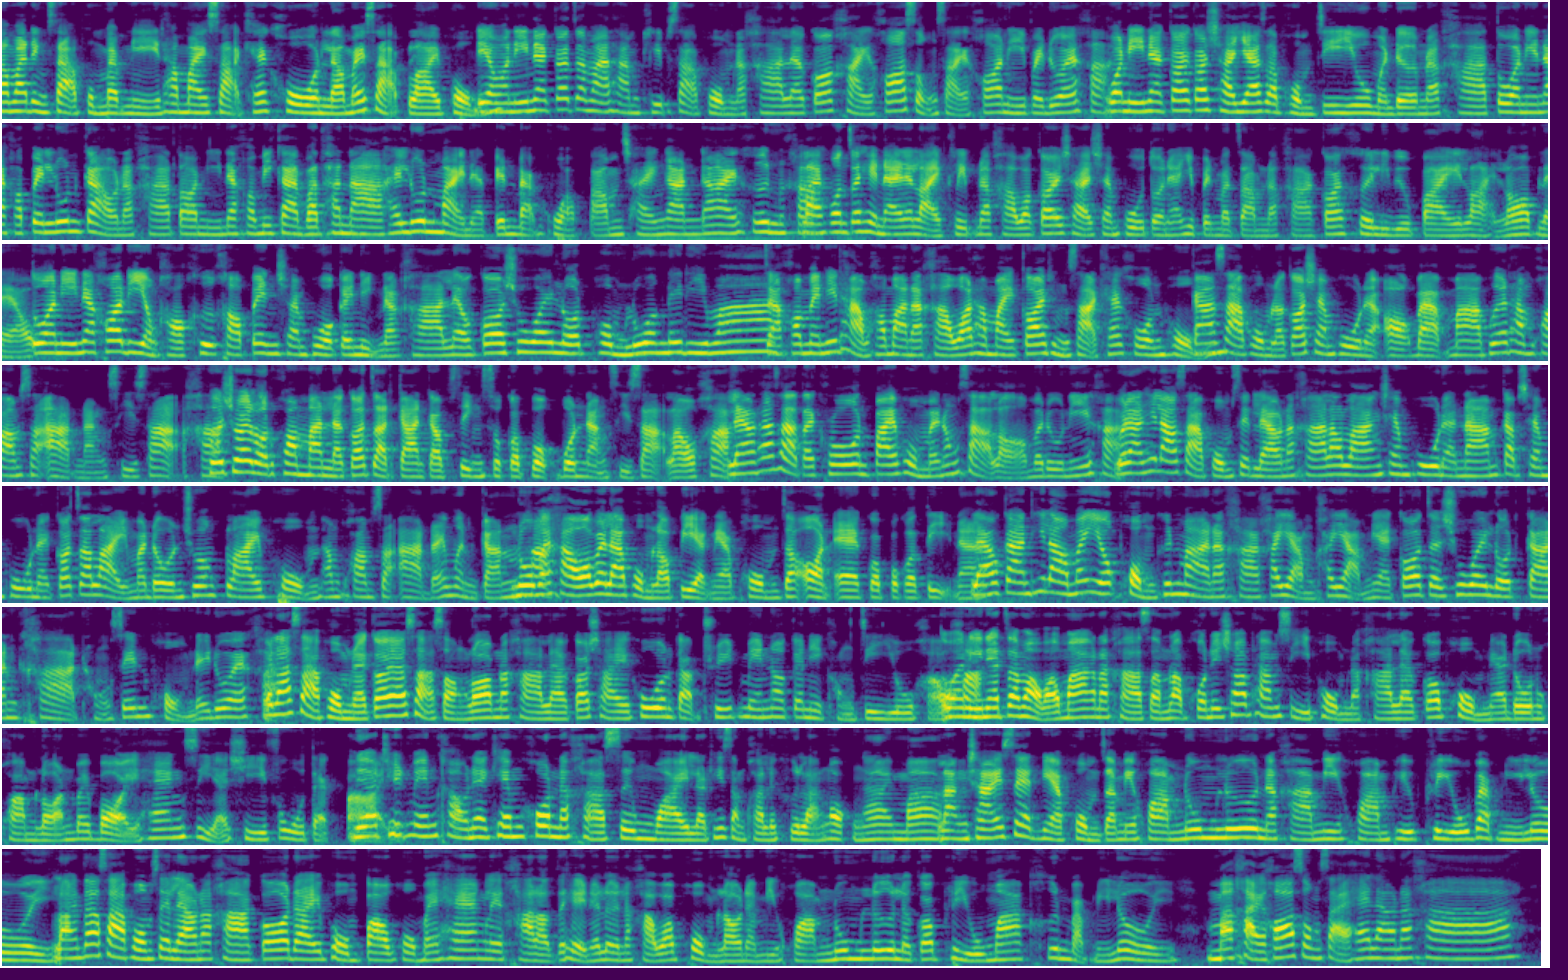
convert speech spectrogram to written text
ทำไมถึงสระผมแบบนี้ทำไมสระแค่โคนแล้วไม่สระปลายผม เดี๋ยววันนี้เนี่ยก็จะมาทำคลิปสระผมนะคะ แล้วก็ไขข้อสงสัยข้อนี้ไปด้วยค่ะ วันนี้เนี่ยก้อยก็ใช้ยาสระผม GU เหมือนเดิมนะคะ ตัวนี้นะคะเป็นรุ่นเก่านะคะ ตอนนี้เนี่ยเขามีการพัฒนาให้รุ่นใหม่เนี่ยเป็นแบบหัวปั๊มใช้งานง่ายขึ้นค่ะหลายคนจะเห็นในหลาย ๆ คลิปนะคะ ว่าก้อยใช้แชมพูตัวนี้อยู่เป็นประจำนะคะก้อยเคยรีวิวไปหลายรอบแล้ว ตัวนี้เนี่ยข้อดีของเขาคือเขาเป็นแชมพูออร์แกนิกนะคะ แล้วก็ช่วยลดผมร่วงได้ดีมาก จากคอมเมนต์ที่ถามเข้ามานะคะ ว่าทำไมก้อยถึงสระแค่โคนผมการสระผมแล้วก็แชมพูเนี่ยออกแบบมาเพื่อทำความสะอาดหนังศีรษะค่ะ เพื่อช่วยลดความมันแล้วก็จัดการกับสิ่งสกปรกบนหนังศีรษะเราค่ะ แล้วถ้าสระแต่โครนปลายผมไม่ต้องสระหรอมาดูนี่ค่ะ เวลาที่เราสระผมเสร็จแล้วนะคะ เราล้างแชมพูเนี่ยน้ำกับแชมพูเนี่ยก็จะไหลมาโดนช่วงปลายผมทำความสะอาดได้เหมือนกันรู้ไหมคะว่าเวลาผมเราเปียกเนี่ยผมจะอ่อนแอกว่าปกตินะแล้วการที่เราไม่ยกผมขึ้นมานะคะ ขยำขยำเนี่ยก็จะช่วยลดการขาดของเส้นผมได้ด้วยค่ะเวลาสระผมเนี่ยก็จะสระสองรอบนะคะ แล้วก็ใช้คู่กับทรีทเมนต์ออร์แกนิกของ GU เขาตัวนี้เนี่ยจะเหมาะมากๆนะคะสำหรับคนที่ชอบทำสีผมนะคะ แล้วก็ผมเนี่ยโดนความร้อนบ่อยๆ แห้งเสียชี้ฟูแตกปลายเนื้อทรีทเมนต์เขาเนี่ยเข้มข้นนะคะ ซึมไวและที่สำคัญเลยคือล้างออกง่ายมาก หลังใช้เสร็จเนี่ยผมจะมีความนุ่มลื่นนะคะ มีความพลิ้วๆแบบนี้เลยหลังจากสระผมเสร็จแล้วนะคะ ก็ไดผมเป่าผมให้แห้งเลยค่ะ เราจะเห็นได้เลยนะคะ ว่าผมเราเนี่ยมีความนุ่มลื่นแล้วก็พลิ้วมากขึ้นแบบนี้เลย มาไขข้อสงสัยให้แล้วนะคะ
